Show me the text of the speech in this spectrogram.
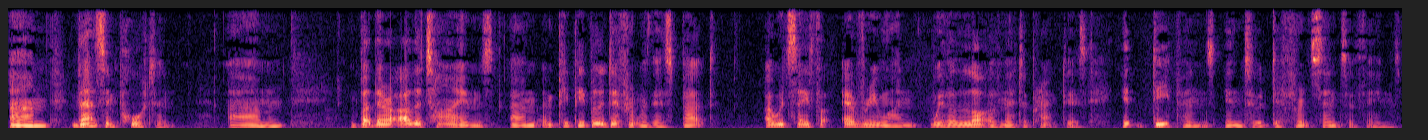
Um, that's important. Um, but there are other times, um, and pe- people are different with this. But I would say for everyone with a lot of metta practice, it deepens into a different sense of things,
